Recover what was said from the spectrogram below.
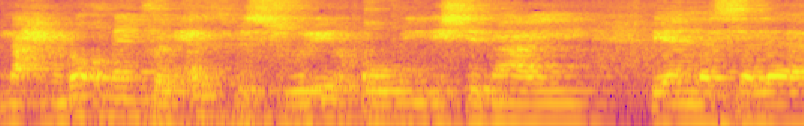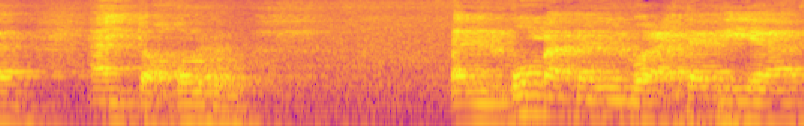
نحن نؤمن في الحزب السوري القومي الاجتماعي بأن السلام أن تقر الأمم المعتدية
